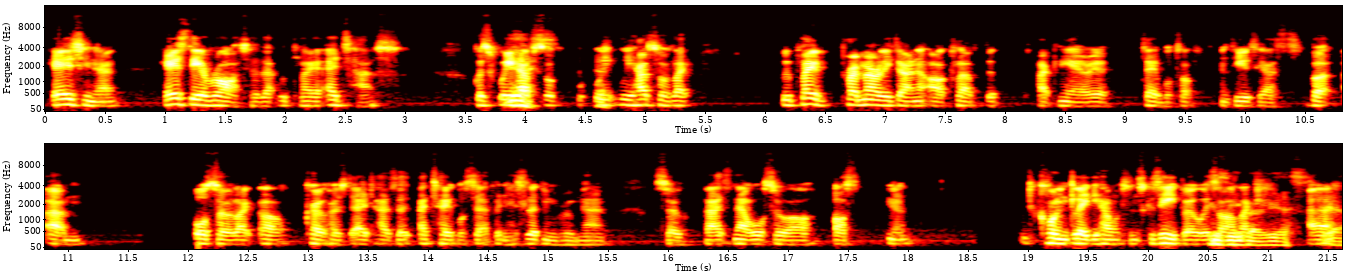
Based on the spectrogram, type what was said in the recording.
here's you know, here's the errata that we play at Ed's house because we yes. have sort of, we, we have sort of like we play primarily down at our club, the Hackney area, tabletop enthusiasts, but um, also like our co-host Ed has a, a, table set up in his living room now, so that's now also our, our you know, coined Lady Hamilton's gazebo is gazebo, our like yes. uh, yeah.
